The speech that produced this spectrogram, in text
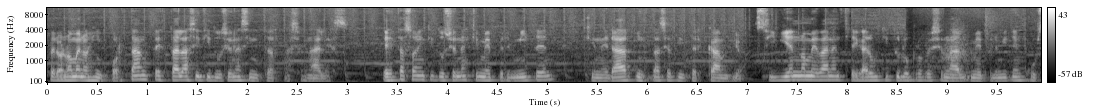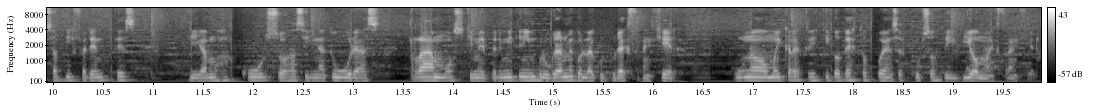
pero no menos importante, están las instituciones internacionales. Estas son instituciones que me permiten generar instancias de intercambio. Si bien no me van a entregar un título profesional, me permiten cursar diferentes, digamos, cursos, asignaturas, ramos que me permiten involucrarme con la cultura extranjera. Uno muy característico de estos pueden ser cursos de idioma extranjero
